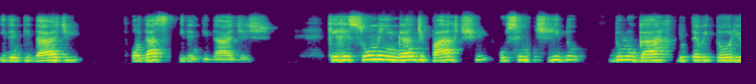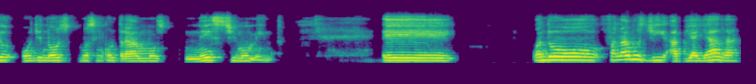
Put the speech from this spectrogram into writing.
identidade ou das identidades, que resumem em grande parte o sentido do lugar, do território onde nós nos encontramos neste momento. E, quando falamos de Abiyala,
